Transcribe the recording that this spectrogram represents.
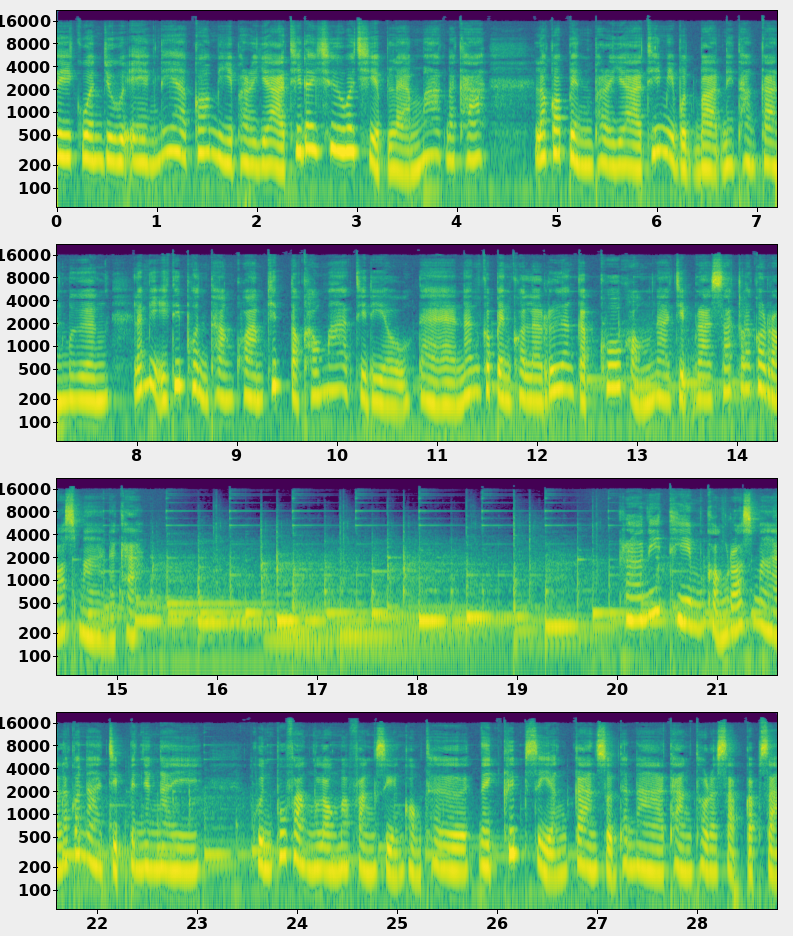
ลีกวนยูเองเนี่ยก็มีภรรยาที่ได้ชื่อว่าเฉียบแหลมมากนะคะ แล้วก็เป็นภรรยาที่มีบทบาทในทางการเมือง และมีอิทธิพลทางความคิดต่อเขามากทีเดียว แต่นั่นก็เป็นคนละเรื่องกับคู่ของนาจิบราซักแล้วก็รอสมานะคะ คราวนี้ทีมของรอสมาแล้วก็นาจิบเป็นยังไง คุณผู้ฟังลองมาฟังเสียงของเธอ ในคลิปเสียงการสนทนาทางโทรศัพท์กับสา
